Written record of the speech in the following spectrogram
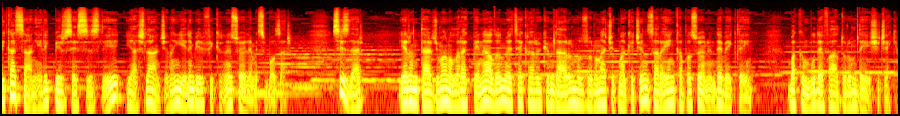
Birkaç saniyelik bir sessizliği yaşlı hancının yeni bir fikrini söylemesi bozar. Sizler yarın tercüman olarak beni alın ve tekrar hükümdarın huzuruna çıkmak için sarayın kapısı önünde bekleyin. Bakın bu defa durum değişecek.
